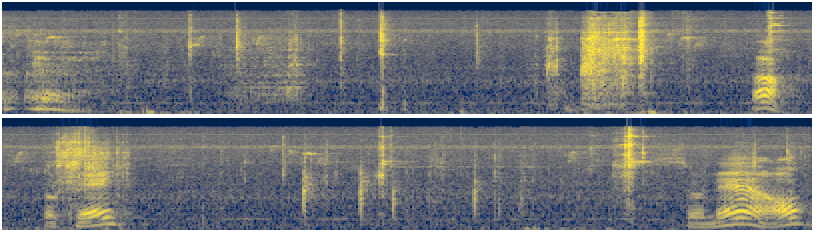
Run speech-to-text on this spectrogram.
ah, okay. So now,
